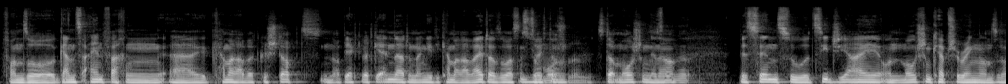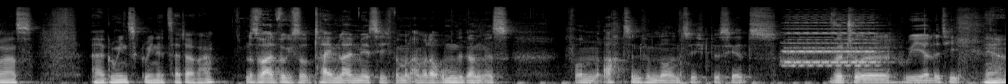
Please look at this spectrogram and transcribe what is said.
von so ganz einfachen äh, Kamera wird gestoppt, ein Objekt wird geändert und dann geht die Kamera weiter, sowas in die Stop Richtung. Motion. Stop Motion, genau. So, ja. Bis hin zu CGI und Motion Capturing und sowas, äh, Greenscreen etc. Und das war halt wirklich so Timeline-mäßig, wenn man einmal da rumgegangen ist, von 1895 bis jetzt Virtual Reality. Ja.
